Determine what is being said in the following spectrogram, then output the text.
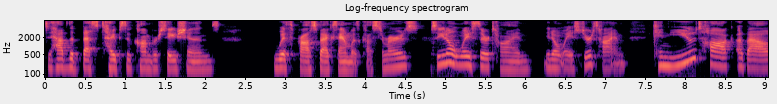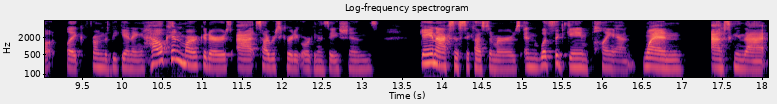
to have the best types of conversations with prospects and with customers. So you don't waste their time, you don't waste your time. Can you talk about, like, from the beginning, how can marketers at cybersecurity organizations gain access to customers and what's the game plan when asking that.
